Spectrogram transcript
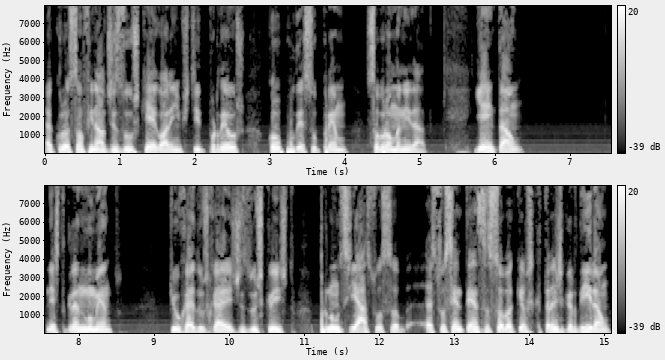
a coroação final de Jesus, que é agora investido por Deus com o poder supremo sobre a humanidade. E é então, neste grande momento, que o Rei dos Reis, Jesus Cristo, pronuncia a sua, a sua sentença sobre aqueles que transgrediram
